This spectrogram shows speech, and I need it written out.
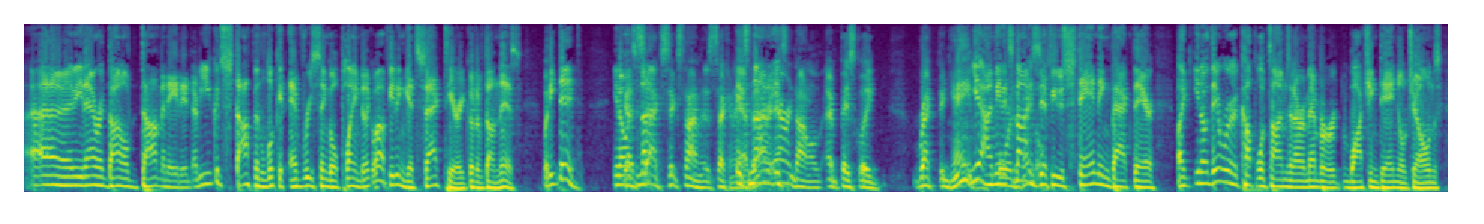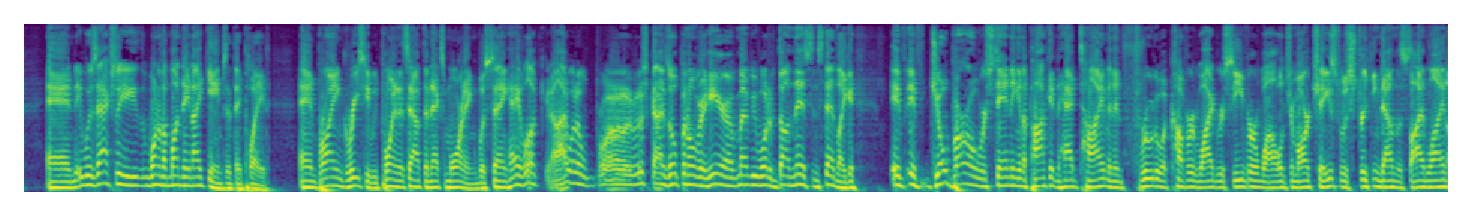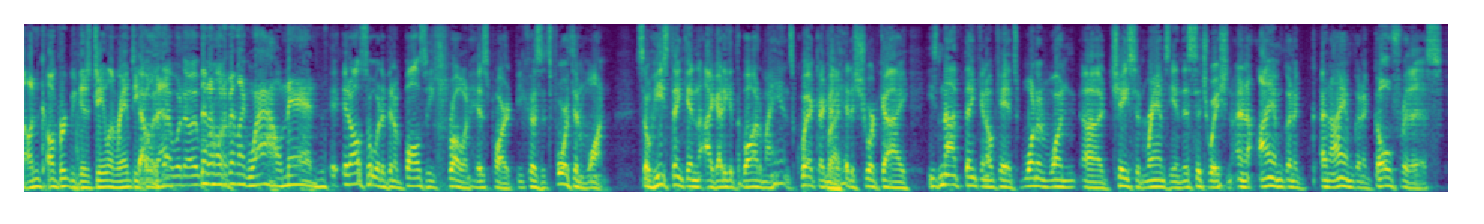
I mean, Aaron Donald dominated. I mean, you could stop and look at every single play and be like, well, if he didn't get sacked here, he could have done this. But he did. You know, got it's sacked not. six times in the second half. It's And not- Aaron, it's- Aaron Donald uh, basically wrecked the game. Yeah, I mean, it's the not as if he was standing back there. Like, you know, there were a couple of times that I remember watching Daniel Jones, and it was actually one of the Monday night games that they played. And Brian Griese, we pointed this out the next morning, was saying, "Hey, look, you know, I would have uh, this guy's open over here. I maybe would have done this instead." Like, if if Joe Burrow were standing in the pocket and had time, and then threw to a covered wide receiver while Ja'Marr Chase was streaking down the sideline uncovered because Jalen Ramsey That down, that would, uh, then I would have been like, "Wow, man." It also would have been a ballsy throw on his part because it's fourth and one. So he's thinking, I got to get the ball out of my hands quick. I got to Right. hit a short guy. He's not thinking, okay, it's one and one uh, Chase and Ramsey in this situation, and I am gonna and I am gonna go for this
